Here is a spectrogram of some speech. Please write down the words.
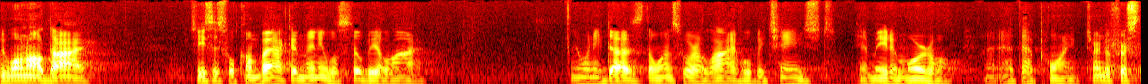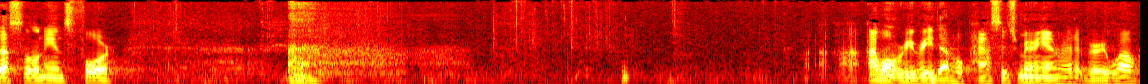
We won't all die. Jesus will come back and many will still be alive. And when he does, the ones who are alive will be changed and made immortal at that point. Turn to 1 Thessalonians 4. I won't reread that whole passage. Marianne read it very well.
